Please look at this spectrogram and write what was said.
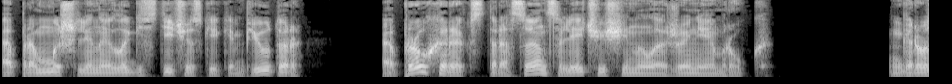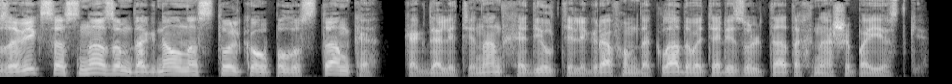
а промышленный логистический компьютер, а Прохор — экстрасенс, лечащий наложением рук. Грузовик со сназом догнал нас только у полустанка, когда лейтенант ходил телеграфом докладывать о результатах нашей поездки.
